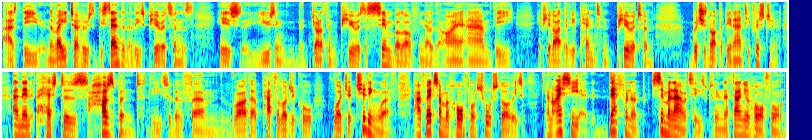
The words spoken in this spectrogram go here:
as the narrator who's a descendant of these Puritans, is using Jonathan Pue as a symbol of, you know, that I am the if you like, the repentant Puritan, which is not to be an anti Christian. And then Hester's husband, the sort of um, rather pathological Roger Chillingworth. I've read some of Hawthorne's short stories, and I see definite similarities between Nathaniel Hawthorne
